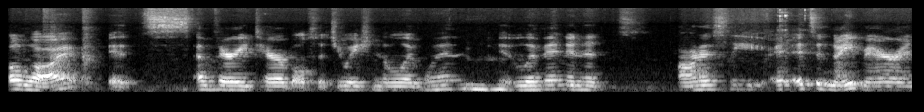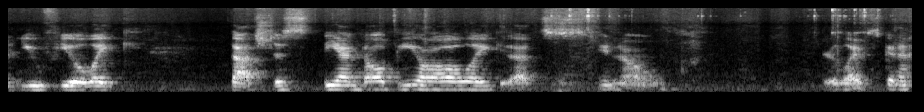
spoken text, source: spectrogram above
a lot. It's a very terrible situation to live in, Mhm. live in, and it's honestly, it's a nightmare. And you feel like that's just the end all be all. Like that's, you know, your life's gonna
